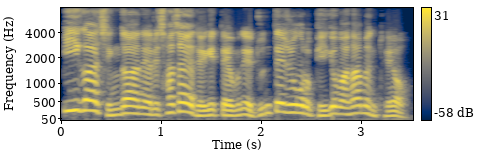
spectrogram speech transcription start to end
B가 증가한 애를 찾아야 되기 때문에 눈대중으로 비교만 하면 돼요.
